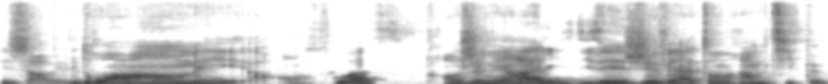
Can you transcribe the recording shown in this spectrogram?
ils avaient le droit, hein, mais en soi, en général, ils disaient je vais attendre un petit peu.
